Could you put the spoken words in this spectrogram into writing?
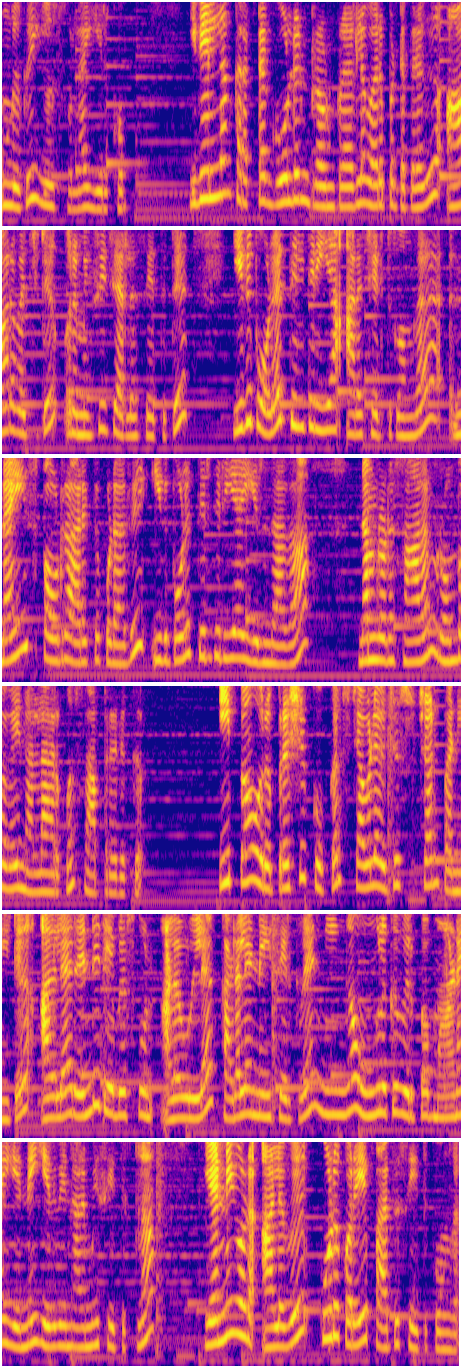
உங்களுக்கு யூஸ்ஃபுல்லாக இருக்கும். இதெல்லாம் கரெக்டாக கோல்டன் ப்ரௌன் கலரில் வறுப்பட்ட பிறகு ஆற வச்சுட்டு ஒரு மிக்சி ஜாரில் சேர்த்துட்டு இது போல் திரி திரியாக அரைச்சி எடுத்துக்கோங்க. நைஸ் பவுடர் அரைக்கக்கூடாது இது போல் திரி திரியாக இருந்தால் தான் நம்மளோட சாதம் ரொம்பவே நல்லாயிருக்கும் சாப்பிட்றதுக்கு. இப்போ ஒரு ப்ரெஷர் குக்கர் ஸ்டவ்வில் வச்சு சுவிட்ச் ஆன் பண்ணிவிட்டு அதில் ரெண்டு டேபிள் ஸ்பூன் அளவுள்ள கடலெண்ணெய் சேர்க்குறேன். நீங்கள் உங்களுக்கு விருப்பமான எண்ணெய் எது வேணாலுமே சேர்த்துக்கலாம். எண்ணெயோட அளவு கூட குறைய பார்த்து சேர்த்துக்கோங்க.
